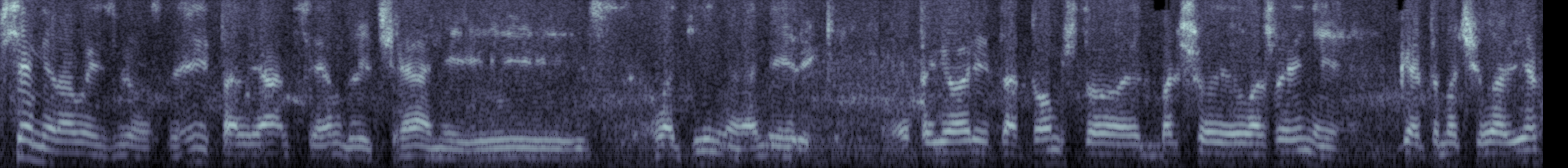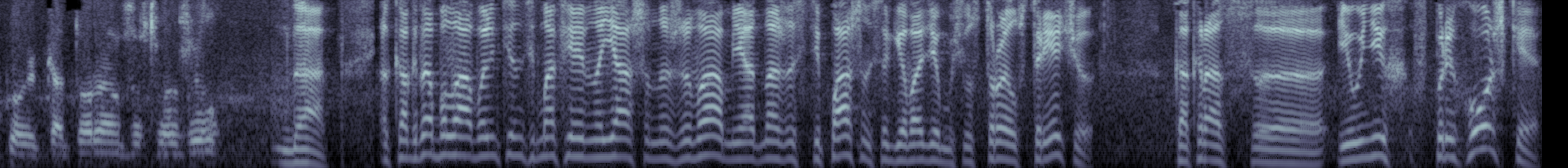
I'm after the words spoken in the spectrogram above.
все мировые звезды, и итальянцы, и англичане, и Латинной Америки. Это говорит о том, что это большое уважение к этому человеку, который он заслужил. Да. Когда была Валентина Тимофеевна Яшина жива, мне однажды Степашин Сергей Вадимович устроил встречу, как раз, э, и у них в прихожке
